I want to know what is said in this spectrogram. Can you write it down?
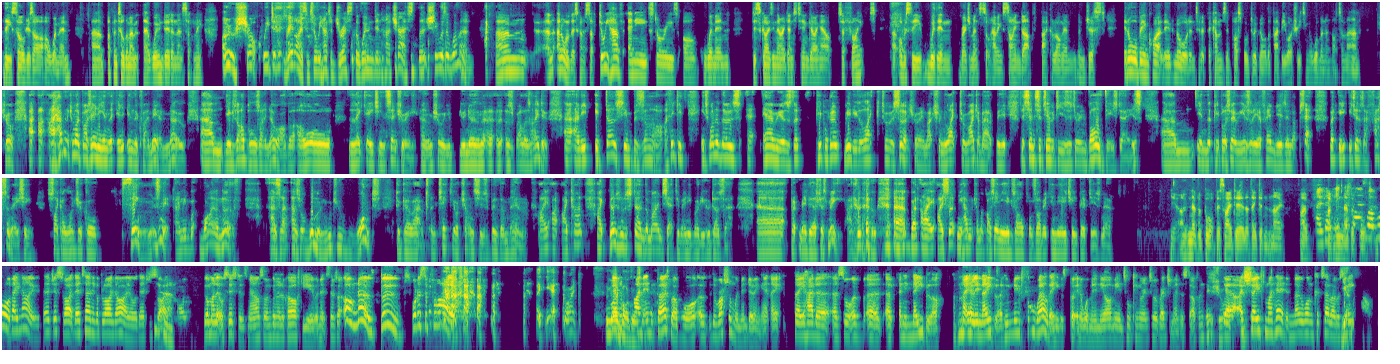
these soldiers are, are women. Um, up until the moment they're wounded, and then suddenly, oh, shock! We didn't realize until we had to dress the wound in her chest that she was a woman, um, and, and all of this kind of stuff. Do we have any stories of women disguising their identity and going out to fight? Uh, obviously within regiments sort of having signed up back along and, and just it all being quietly ignored until it becomes impossible to ignore the fact that you are treating a woman and not a man. Sure, I, I, haven't come across any in the in, in the Crimea. No, um, the examples I know of are, are, all late 18th century, and I'm sure you you know them uh, uh, as well as I do. Uh, and it it does seem bizarre. I think it it's one of those uh, areas that people don't really like to research very much and like to write about with it the sensitivities that are involved these days um, in that people are so easily offended and upset. But it, it is a fascinating psychological thing isn't it i mean why on earth as a, as a woman, would you want to go out and take your chances with the men? I, I, I can't, I don't understand the mindset of anybody who does that. Uh, but maybe that's just me. I don't know. Uh, but I, I certainly haven't come across any examples of it in the 1850s, no. Yeah, I've never bought this idea that they didn't know. I've, I've in never the First World War, they know. They're just like they're turning a blind eye, or they're just like, oh, you're my little sisters now, so I'm going to look after you. And it's, it's like, oh no, boobs! What a surprise! yeah, quite. Mind boggles. In the First World War, uh, the Russian women doing it, they they had a, a sort of uh, a, an enabler male enabler who knew full well that he was putting a woman in the army and talking her into a regiment and stuff. And yeah, sure. yeah I shaved my head and no one could tell I was yeah. female.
